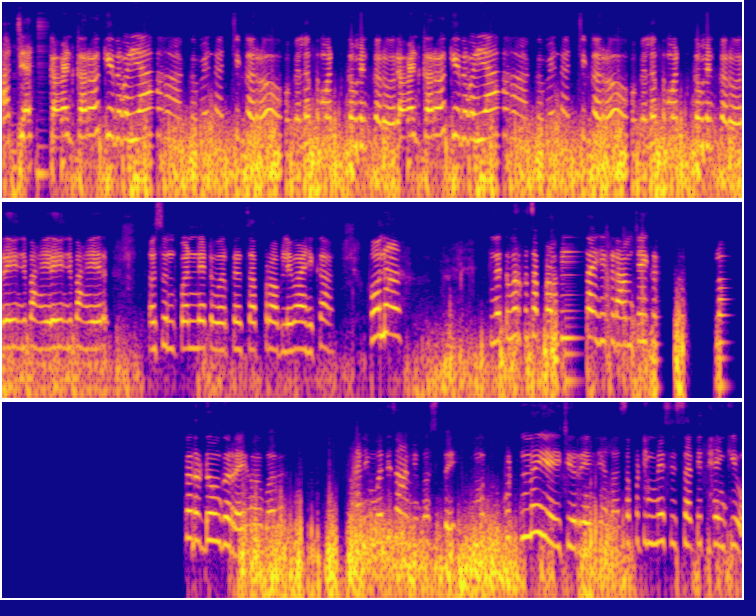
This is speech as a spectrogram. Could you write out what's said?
अच्छी अच्छी कमेंट करो किरण भैया। कमेंट अच्छी करो गलत मत कमेंट करो। कमेंट करो किरण भैया। कमेंट अच्छी करो गलत मत कमेंट करो। रेंज बाहेर रेंज बाहेर। असून पण नेटवर्कचा प्रॉब्लेम आहे का? हो ना? नेटवर्कचा प्रॉब्लेम आहे इकडं आमच्या इकडे. तर डोंगर आहे हो बघा. आणि मध्येच आम्ही बसतोय. मग कुठनं यायची रेंज याला? सपोर्टिंग मेसेजसाठी थँक्यू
